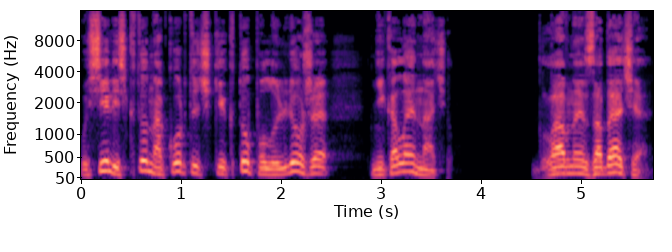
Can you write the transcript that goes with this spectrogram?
Уселись кто на корточке, кто полулежа. Николай начал. Главная задача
